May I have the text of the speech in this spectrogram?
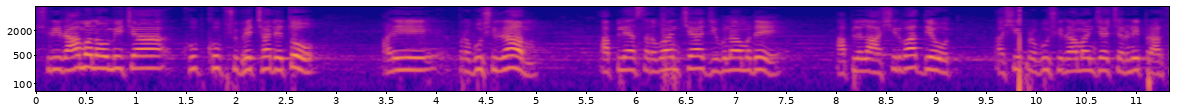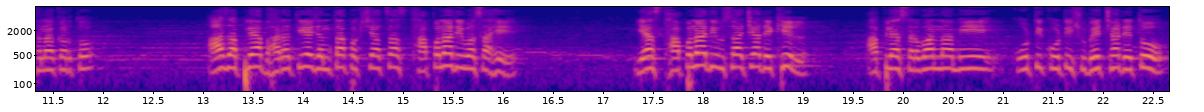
श्री रामनवमीच्या खूप खूप शुभेच्छा देतो आणि प्रभू श्रीराम आपल्या सर्वांच्या जीवनामध्ये आपल्याला आशीर्वाद देवत अशी प्रभू श्रीरामांच्या चरणी प्रार्थना करतो. आज आपल्या भारतीय जनता पक्षाचा स्थापना दिवस आहे. या स्थापना दिवसाच्या देखील आपल्या सर्वांना मी कोटी कोटी शुभेच्छा देतो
